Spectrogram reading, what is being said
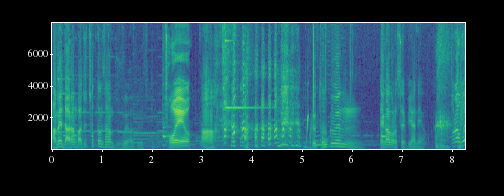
밤에 나랑 마주쳤던 사람 누구야 도대체? 저예요 아. 그 독은 제가 걸었어요. 미안해요. 뭐라고요?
